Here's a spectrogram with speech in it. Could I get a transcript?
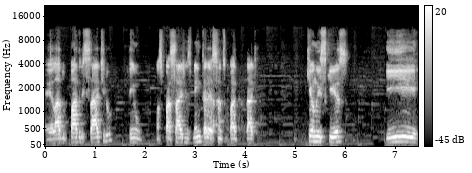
é, lá do Padre Sátiro. Tem umas passagens bem interessantes do Padre Sátiro, que eu não esqueço. E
